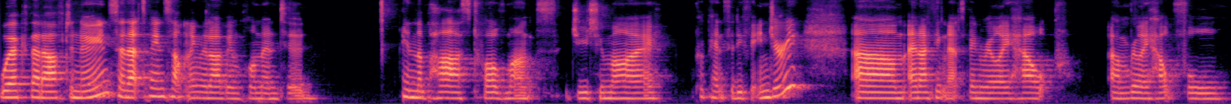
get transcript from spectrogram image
work that afternoon. So that's been something that I've implemented in the past 12 months due to my propensity for injury. Um, and I think that's been really help, um, really helpful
